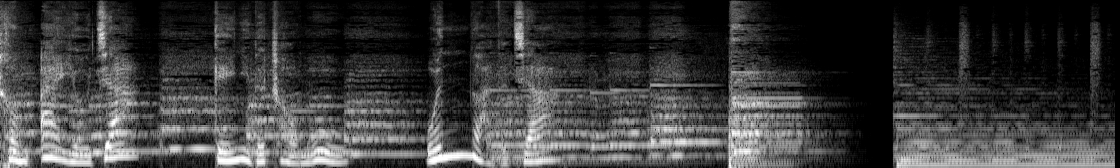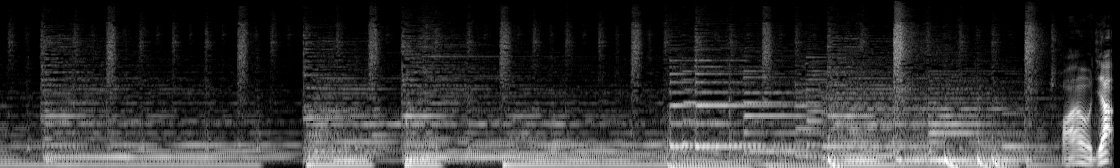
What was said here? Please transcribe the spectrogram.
宠爱有家，给你的宠物温暖的家。宠爱有家，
